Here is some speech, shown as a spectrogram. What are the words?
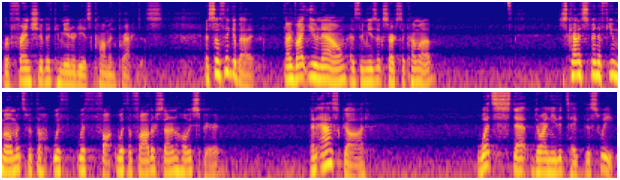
where friendship and community is common practice. And so think about it. I invite you now, as the music starts to come up, just kind of spend a few moments with the, with, with, with the Father, Son, and Holy Spirit and ask God, what step do I need to take this week?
